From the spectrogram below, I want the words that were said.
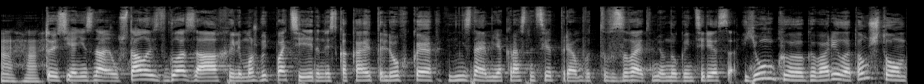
Uh-huh. То есть, я не знаю, усталость в глазах или, может быть, потерянность, какая-то легкая... Не знаю, меня красный цвет прям вот вызывает у меня много интереса. Юнг э, говорил о том, что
